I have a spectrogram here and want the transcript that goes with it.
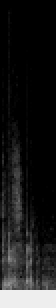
Damn it!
